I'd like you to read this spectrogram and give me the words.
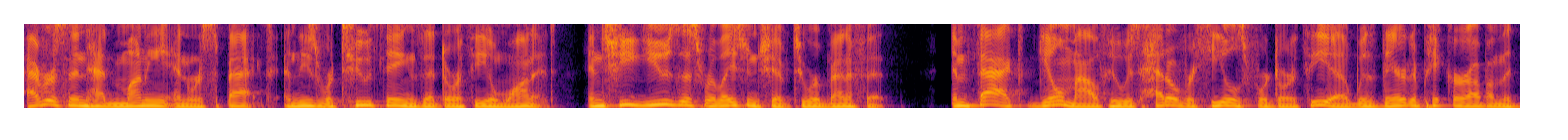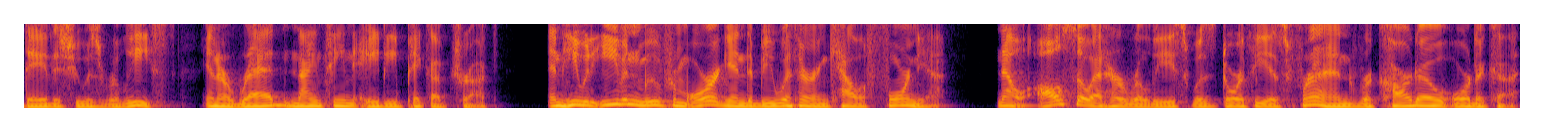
Everson had money and respect, and these were two things that Dorothea wanted. And she used this relationship to her benefit. In fact, Gilmouth, who was head over heels for Dorothea, was there to pick her up on the day that she was released in a red 1980 pickup truck. And he would even move from Oregon to be with her in California. Now, also at her release was Dorothea's friend, Ricardo Odorica,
